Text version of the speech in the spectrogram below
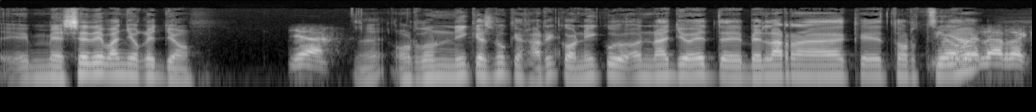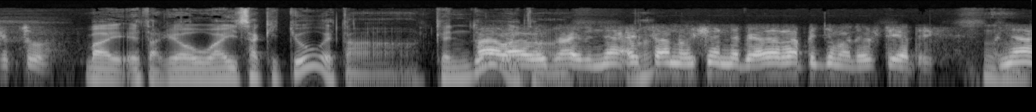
e, mesede baino gehiago. Ja. Eh? Orduan nik ez nuke jarriko, nik nahioet e, belarrak etortzia. Geho belarrak etzu. Bai, eta geho guai izakitu, eta kendu. Ba, ba, eta, ba, baina ez eh? da noixen beharra pijama deustiatik. Baina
